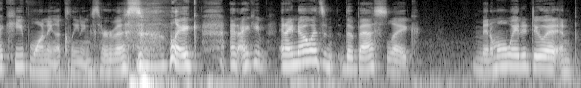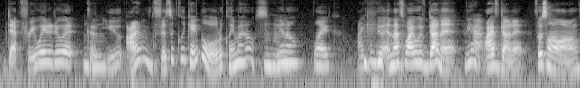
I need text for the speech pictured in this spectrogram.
I keep wanting a cleaning service. like, and I keep, and I know it's the best, like, minimal way to do it and debt free way to do it because mm-hmm. you, I'm physically capable to clean my house, you mm-hmm. know? Like, I can do it. And that's why we've done it. Yeah. I've done it for so long.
